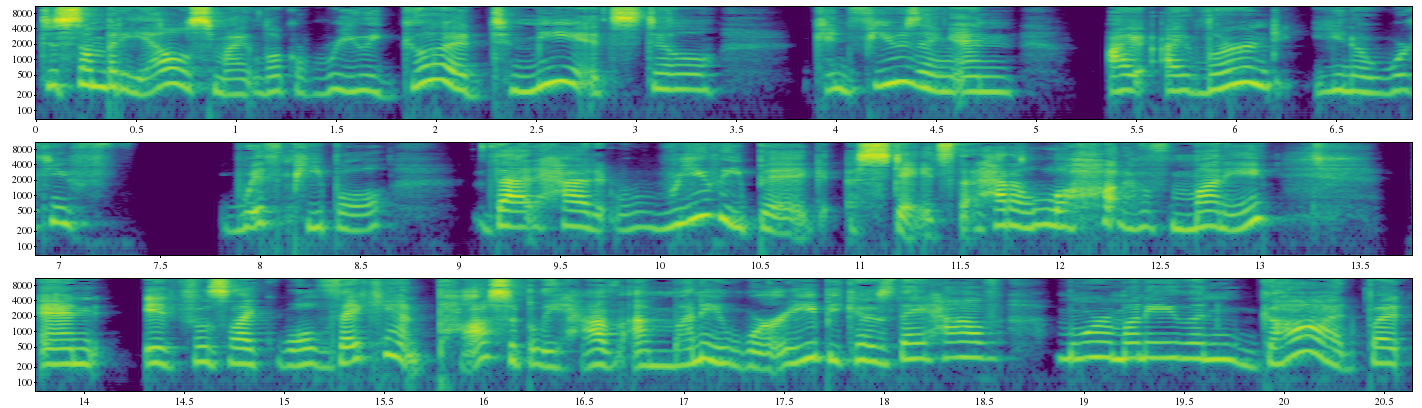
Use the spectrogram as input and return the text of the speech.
to somebody else might look really good, to me, it's still confusing. And I, I learned, you know, working f- with people that had really big estates, that had a lot of money, and it was like, well, they can't possibly have a money worry because they have more money than God. But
